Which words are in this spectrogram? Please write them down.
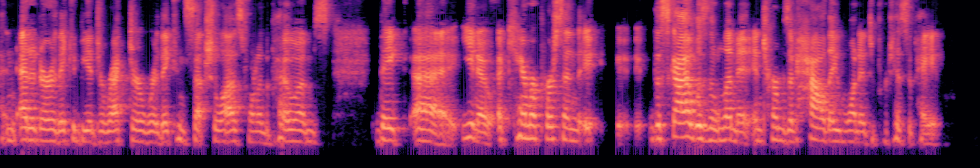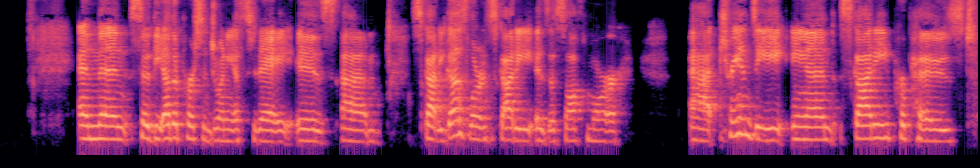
an editor, they could be a director where they conceptualized one of the poems. They, uh, you know, a camera person. It, it, the sky was the limit in terms of how they wanted to participate. And then, so the other person joining us today is um, Scotty Guzzler, and Scotty is a sophomore at Transy, and Scotty proposed,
